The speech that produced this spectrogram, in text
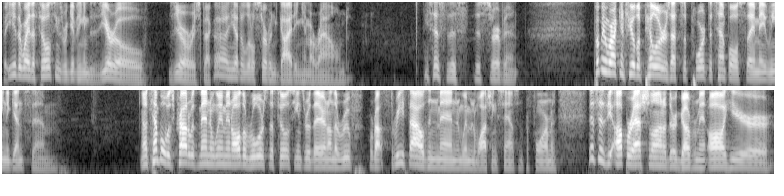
But either way, the Philistines were giving him zero, zero respect. He had a little servant guiding him around. He says to this, this servant, Put me where I can feel the pillars that support the temple so they may lean against them. Now, the temple was crowded with men and women. All the rulers of the Philistines were there, and on the roof were about 3,000 men and women watching Samson perform. And this is the upper echelon of their government, all here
